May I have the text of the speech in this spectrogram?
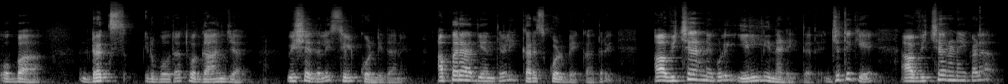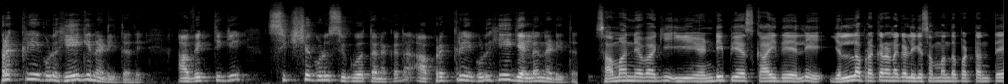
ಒಬ್ಬ ಡ್ರಗ್ಸ್ ಇರ್ಬೋದು ಅಥವಾ ಗಾಂಜಾ ವಿಷಯದಲ್ಲಿ ಸಿಲ್ಕೊಂಡಿದ್ದಾನೆ. ಅಪರಾಧಿ ಅಂತೇಳಿ ಕರೆಸ್ಕೊಳ್ಬೇಕಾದ್ರೆ ಆ ವಿಚಾರಣೆಗಳು ಎಲ್ಲಿ ನಡೀತದೆ? ಜೊತೆಗೆ ಆ ವಿಚಾರಣೆಗಳ ಪ್ರಕ್ರಿಯೆಗಳು ಹೇಗೆ ನಡೀತದೆ? ಆ ವ್ಯಕ್ತಿಗೆ ಶಿಕ್ಷೆಗಳು ಸಿಗುವ ತನಕದ ಆ ಪ್ರಕ್ರಿಯೆಗಳು ಹೇಗೆಲ್ಲ ನಡೀತದೆ? ಸಾಮಾನ್ಯವಾಗಿ ಈ ಎನ್ ಡಿ ಪಿ ಎಸ್ ಕಾಯ್ದೆಯಲ್ಲಿ ಎಲ್ಲ ಪ್ರಕರಣಗಳಿಗೆ ಸಂಬಂಧಪಟ್ಟಂತೆ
